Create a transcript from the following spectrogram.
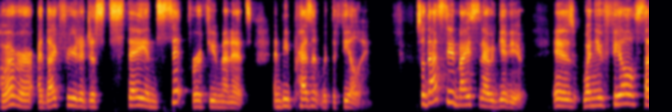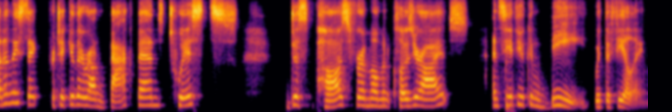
However, I'd like for you to just stay and sit for a few minutes and be present with the feeling. So that's the advice that I would give you is when you feel suddenly sick, particularly around back bends, twists, just pause for a moment, close your eyes and see if you can be with the feeling.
